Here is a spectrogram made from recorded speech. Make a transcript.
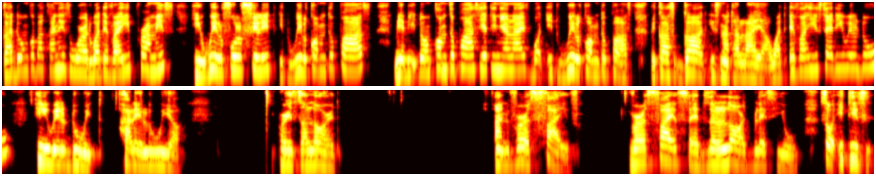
God don't go back on his word. Whatever he promised, he will fulfill it. It will come to pass. Maybe it don't come to pass yet in your life, but it will come to pass because God is not a liar. Whatever he said he will do, he will do it. Hallelujah. Praise the Lord and verse 5. Verse 5 said, The Lord bless you. So it is,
